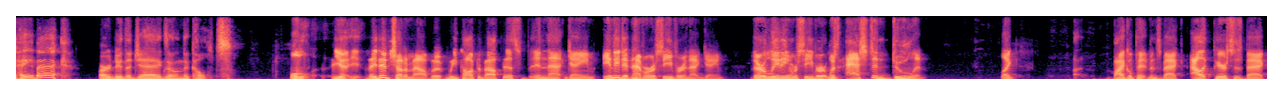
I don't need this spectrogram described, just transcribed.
Payback, or do the Jags own the Colts? Well, yeah, they did shut them out, but we talked about this in that game. Indy didn't have a receiver in that game. Their leading receiver was Ashton Dulin Like uh, Michael Pittman's back, Alec Pierce is back.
